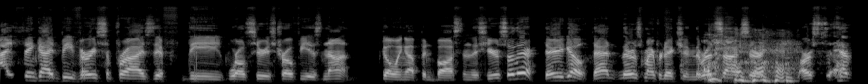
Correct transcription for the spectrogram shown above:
I think I'd be very surprised if the World Series trophy is not going up in Boston this year. So there, there you go. That there's my prediction. The Red Sox are, are have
